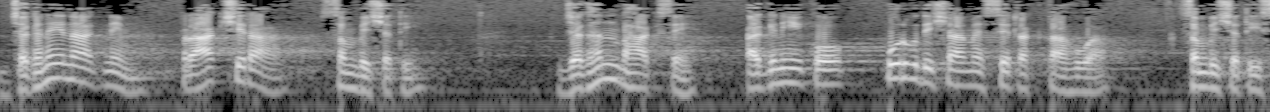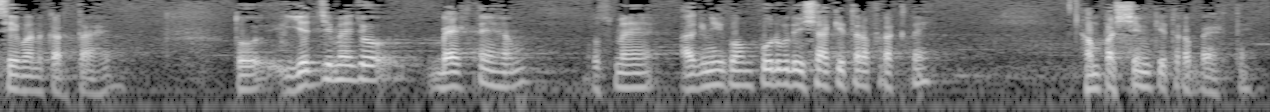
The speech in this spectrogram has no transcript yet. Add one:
जगने नाग्निम प्राक्षिरा संविशति। जघन भाग से अग्नि को पूर्व दिशा में सिर रखता हुआ संविशति सेवन करता है। तो यज्ञ में जो बैठते हैं हम, उसमें अग्नि को हम पूर्व दिशा की तरफ़ रखते हैं, हम पश्चिम की तरफ़ बैठते हैं।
